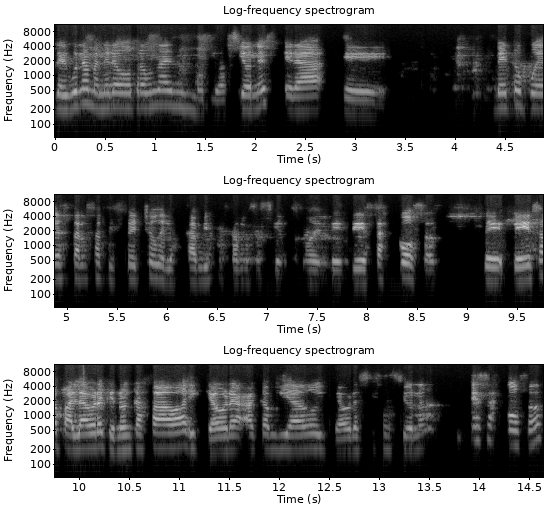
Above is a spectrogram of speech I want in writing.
de alguna manera u otra, una de mis motivaciones era que Beto pueda estar satisfecho de los cambios que estamos haciendo, ¿no? de, de, de, esas cosas, de, de, esa palabra que no encajaba y que ahora ha cambiado y que ahora sí funciona. Esas cosas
